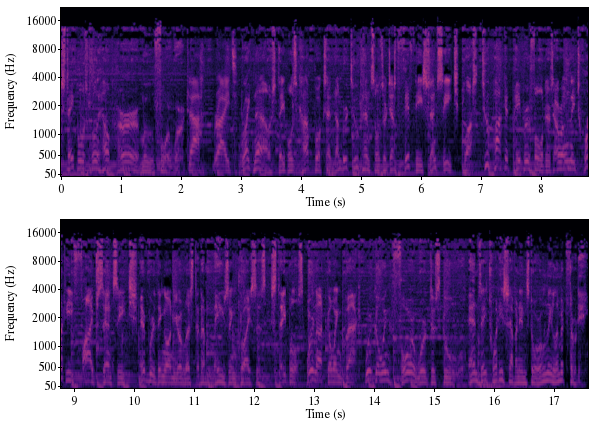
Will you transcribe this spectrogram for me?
Staples will help her move forward. Ah, right. Right now, Staples comp books and number two pencils are just 50 cents each. Plus, two pocket paper folders are only 25 cents each. Everything on your list at amazing prices. Staples, we're not going back. We're going forward to school. Ends 827 in store only, limit 30.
